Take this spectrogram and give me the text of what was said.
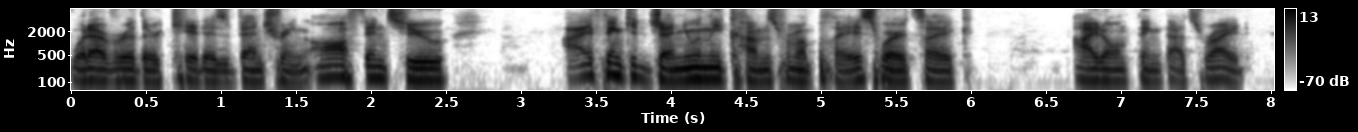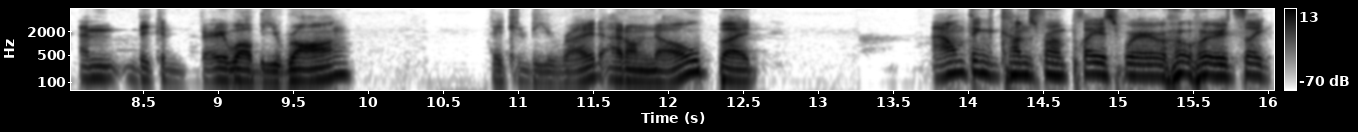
whatever their kid is venturing off into. I think it genuinely comes from a place where it's like, I don't think that's right. And they could very well be wrong. They could be right. I don't know. But I don't think it comes from a place where where it's like,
